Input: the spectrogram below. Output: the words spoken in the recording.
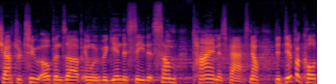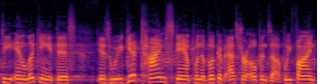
Chapter 2 opens up, and we begin to see that some time has passed. Now, the difficulty in looking at this is we get a timestamp when the book of Esther opens up. We find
